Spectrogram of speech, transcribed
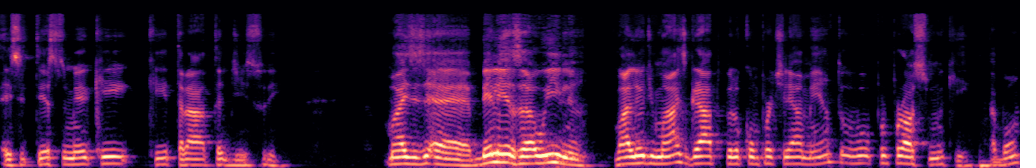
Esse texto meio que, que trata disso aí. Mas, é, beleza, William, valeu demais, grato pelo compartilhamento. Vou para o próximo aqui, tá bom?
